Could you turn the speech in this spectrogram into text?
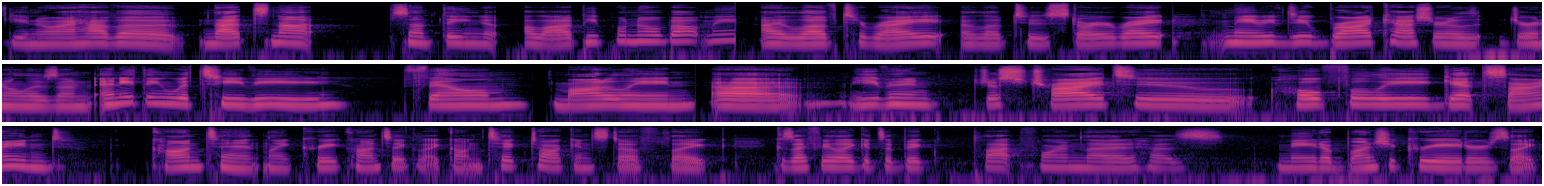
You know, I have a that's not something a lot of people know about me. I love to write. I love to story write. Maybe do broadcast jour- journalism, anything with TV, film, modeling, uh, even just try to hopefully get signed content, like create content like on TikTok and stuff, like because I feel like it's a big platform that has made a bunch of creators like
